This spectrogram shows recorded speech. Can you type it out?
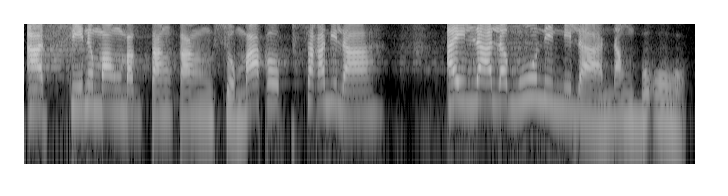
at sino mang magtangkang sumakop sa kanila ay lalamunin nila ng buo.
